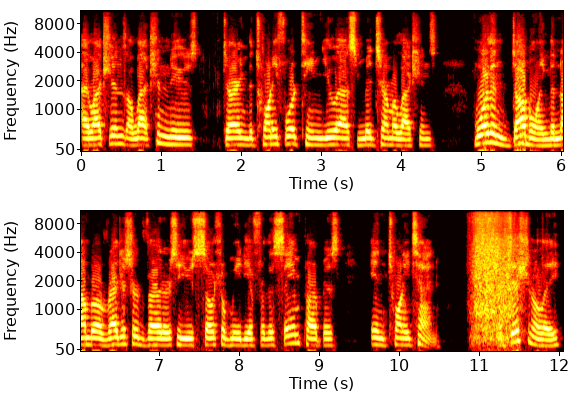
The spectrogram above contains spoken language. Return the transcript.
elections, election news during the 2014 U.S. midterm elections, more than doubling the number of registered voters who use social media for the same purpose in 2010. Additionally,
